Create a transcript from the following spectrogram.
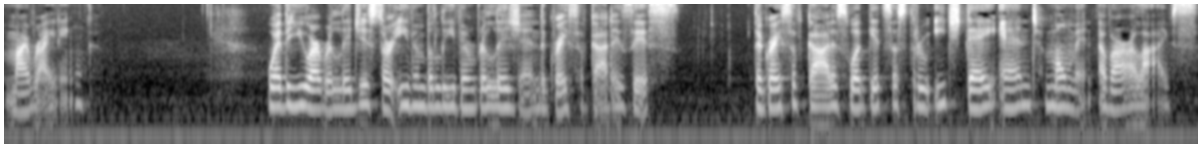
my writing. Whether you are religious or even believe in religion, the grace of God exists. The grace of God is what gets us through each day and moment of our lives.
